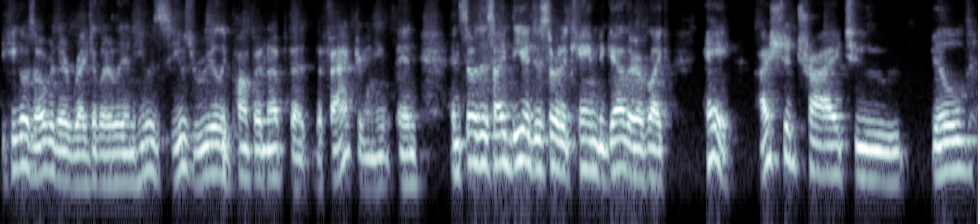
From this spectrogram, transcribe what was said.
he goes over there regularly, and he was he was really pumping up the the factory, and he, and and so this idea just sort of came together of like, hey, I should try to build.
